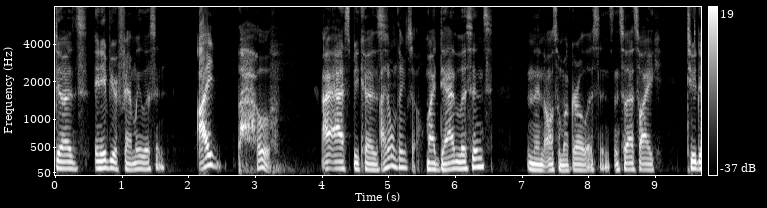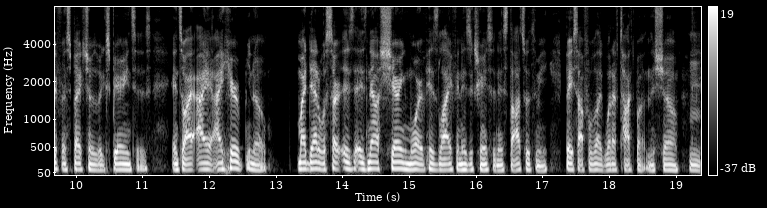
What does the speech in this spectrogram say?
Does any of your family listen? I oh I asked because I don't think so. my dad listens and then also my girl listens and so that's like two different spectrums of experiences and so i i, I hear you know my dad will start is, is now sharing more of his life and his experience and his thoughts with me based off of like what i've talked about in the show hmm.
